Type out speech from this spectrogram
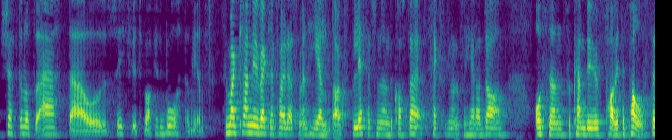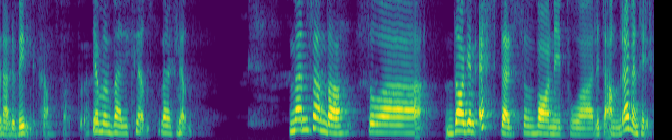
köpte något att äta och så gick vi tillbaka till båten igen. Så man kan ju verkligen ta det som en heldagsbiljett eftersom det ändå kostar 60 kronor för hela dagen. Och sen så kan du ta lite pauser när du vill liksom. Så att, eh. Ja men verkligen, verkligen. Men sen då, så dagen efter så var ni på lite andra äventyr.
